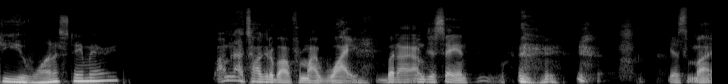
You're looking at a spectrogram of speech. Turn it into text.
do you want to stay married? I'm not talking about for my wife, but I, I'm just saying. yes, my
